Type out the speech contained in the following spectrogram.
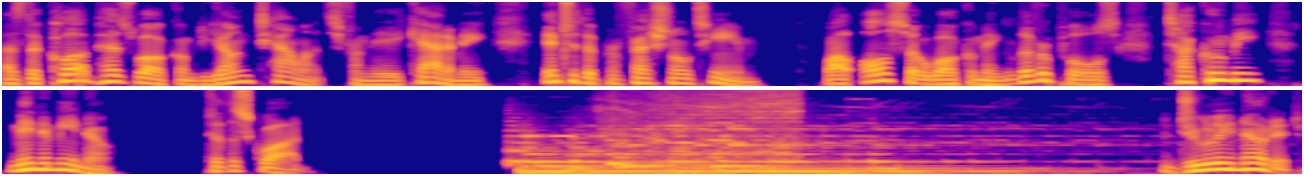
as the club has welcomed young talents from the academy into the professional team, while also welcoming Liverpool's Takumi Minamino to the squad. Duly noted.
